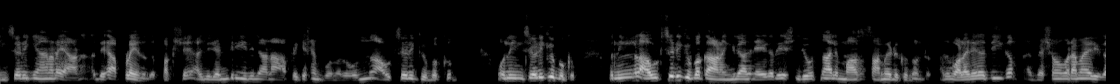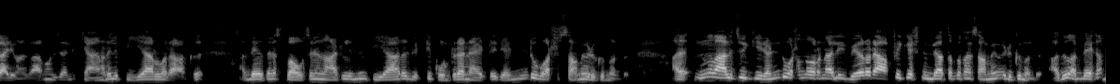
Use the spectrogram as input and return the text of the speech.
ഇൻസൈഡ് കാനഡയാണ് അദ്ദേഹം അപ്ലൈ ചെയ്യുന്നത്. പക്ഷേ അതിൽ രണ്ട് രീതിയിലാണ് ആപ്ലിക്കേഷൻ പോകുന്നത്. ഒന്ന് ഔട്ട്സൈഡ് ക്യൂബക്കും ഒന്ന് ഇൻസൈഡ് ക്യൂബക്കും. അപ്പൊ നിങ്ങൾ ഔട്ട്സൈഡ് ക്യൂബക്ക് ആണെങ്കിൽ അതിന് ഏകദേശം ഇരുപത്തിനാല് മാസം സമയം എടുക്കുന്നുണ്ട്. അത് വളരെയധികം വിഷമപരമായ ഒരു കാര്യമാണ്. കാരണം വെച്ചാൽ കാനഡയിൽ പി ആർ ഉള്ള ഒരാൾക്ക് അദ്ദേഹത്തിന്റെ സ്പൗസിനെ നാട്ടിൽ നിന്നും പി ആർ കിട്ടി കൊണ്ടുവരാനായിട്ട് രണ്ട് വർഷം സമയം എടുക്കുന്നുണ്ട്. നിങ്ങൾ ആലോചിച്ച് നോക്കി രണ്ട് വർഷം എന്ന് പറഞ്ഞാൽ വേറൊരു ആപ്ലിക്കേഷൻ ഇല്ലാത്തപ്പോൾ സമയം എടുക്കുന്നുണ്ട്. അത് അദ്ദേഹം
